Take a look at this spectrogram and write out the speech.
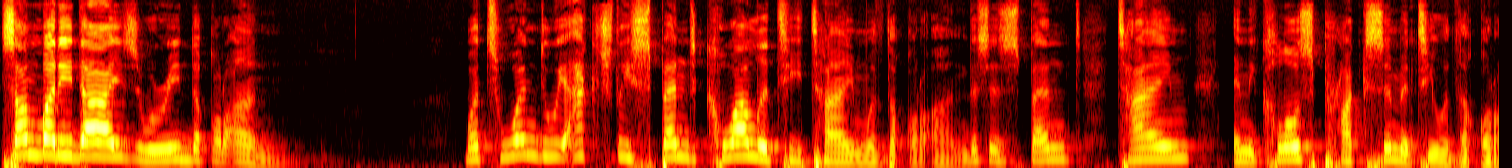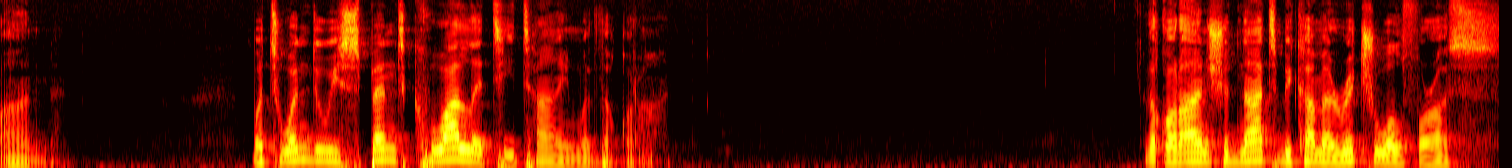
Somebody dies, we read the Quran. But when do we actually spend quality time with the Quran? This is spend time in close proximity with the Quran. But when do we spend quality time with the Quran? The Quran should not become a ritual for us.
